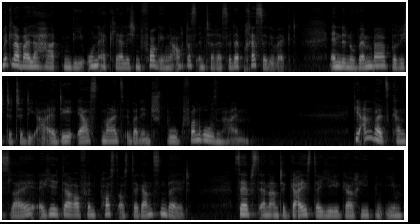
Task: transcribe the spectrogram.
Mittlerweile hatten die unerklärlichen Vorgänge auch das Interesse der Presse geweckt. Ende November berichtete die ARD erstmals über den Spuk von Rosenheim. Die Anwaltskanzlei erhielt daraufhin Post aus der ganzen Welt. Selbsternannte Geisterjäger rieten ihm,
